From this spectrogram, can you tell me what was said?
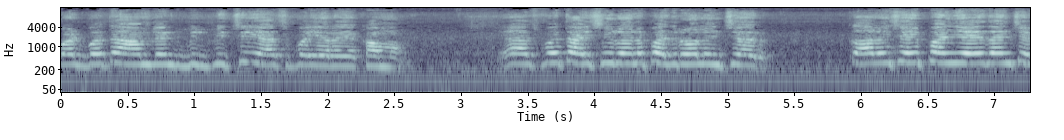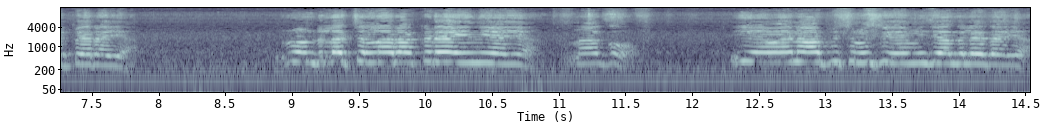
పడిపోతే అంబులెన్స్ పిలిపించి వేసిపోయారయ్యా ఖమ్మం. యాసిపోతే ఐసీయూలోనే పది రోజులు ఉంచారు. కాలు చేయి పని చేయదని చెప్పారయ్యా. రెండు లక్షలన్నర అక్కడే అయింది అయ్యా. నాకు ఏమైనా ఆఫీసు నుంచి ఏమీ చెందలేదయ్యా.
